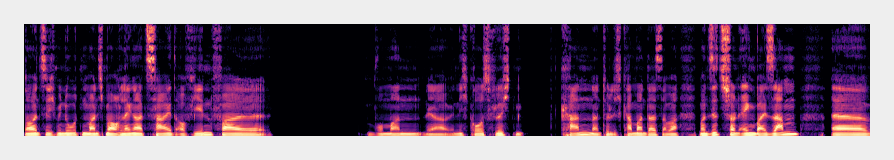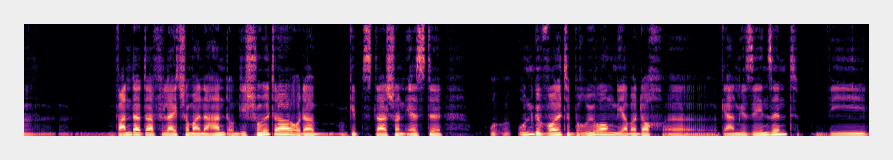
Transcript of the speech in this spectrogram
90 Minuten, manchmal auch länger Zeit, auf jeden Fall, wo man ja nicht groß flüchten kann. Natürlich kann man das, aber man sitzt schon eng beisammen. Äh, wandert da vielleicht schon mal eine Hand um die Schulter oder gibt es da schon erste ungewollte Berührungen, die aber doch äh, gern gesehen sind? Wie,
